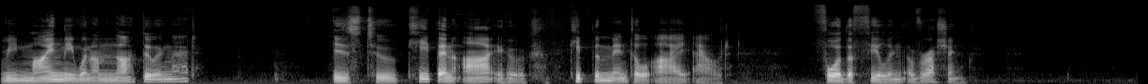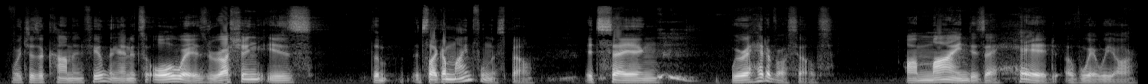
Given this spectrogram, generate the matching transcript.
remind me when I'm not doing that is to keep an eye, keep the mental eye out for the feeling of rushing, which is a common feeling. And it's always, rushing is the, it's like a mindfulness bell. It's saying we're ahead of ourselves. Our mind is ahead of where we are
